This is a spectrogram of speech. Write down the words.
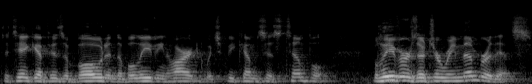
to take up His abode in the believing heart, which becomes His temple. Believers are to remember this.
